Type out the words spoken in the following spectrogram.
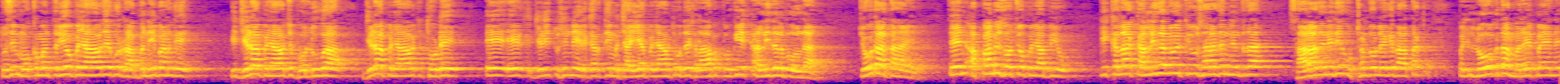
ਤੁਸੀਂ ਮੁੱਖ ਮੰਤਰੀ ਹੋ ਪੰਜਾਬ ਦੇ ਕੋਈ ਰੱਬ ਨਹੀਂ ਬਣ ਗਏ ਕਿ ਜਿਹੜਾ ਪੰਜਾਬ 'ਚ ਬੋਲੂਗਾ, ਜਿਹੜਾ ਪੰਜਾਬ 'ਚ ਤੁਹਾਡੇ ਇਹ ਇਹ ਜਿਹੜੀ ਤੁਸੀਂ ਨੇਰਗਰਦੀ ਮਚਾਈ ਆ ਪੰਜਾਬ 'ਚ, ਉਹਦੇ ਖਿਲਾਫ ਕਿਉਂਕਿ ਅਕਾਲੀ ਦਲ ਬੋਲਦਾ ਚੋਦਾ ਤਾਂ ਹੈ। ਤੇ ਆਪਾਂ ਵੀ ਸੋਚੋ ਪੰਜਾਬੀਓ ਕਿ ਕੱਲਾ ਅਕਾਲੀ ਦਲ ਨੂੰ ਕਿਉਂ ਸਾਰਾ ਦਿਨ ਨਿੰਦਦਾ? ਸਾਰਾ ਦਿਨ ਇਹਦੀ ਉੱਠਣ ਤੋਂ ਲੈ ਕੇ ਰਾਤ ਤੱਕ ਲੋਕ ਤਾਂ ਮਰੇ ਪਏ ਨੇ।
